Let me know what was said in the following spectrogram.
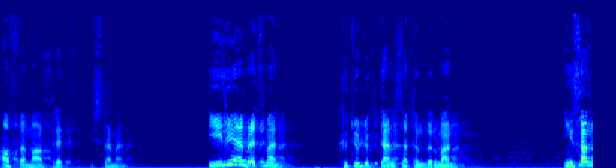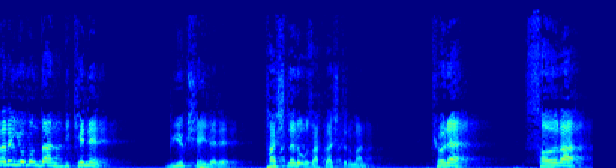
af ve mağfiret istemen. İyiliği emretmen. Kötülükten sakındırman. İnsanların yolundan dikeni, büyük şeyleri, taşları uzaklaştırman. Köre, sağıra,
